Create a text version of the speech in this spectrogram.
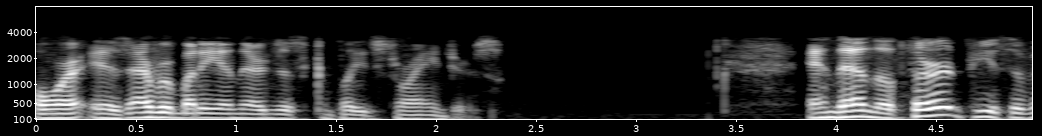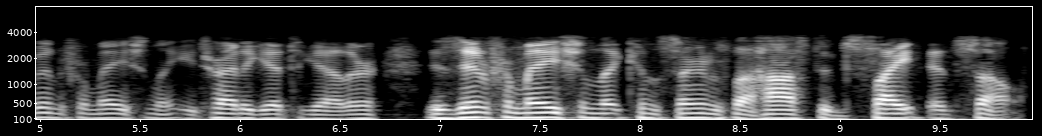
or is everybody in there just complete strangers? And then the third piece of information that you try to get together is information that concerns the hostage site itself.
